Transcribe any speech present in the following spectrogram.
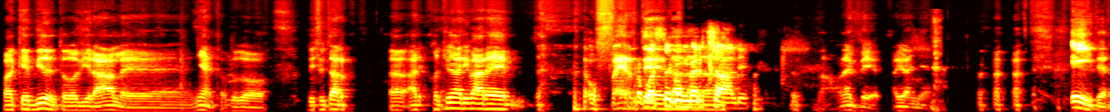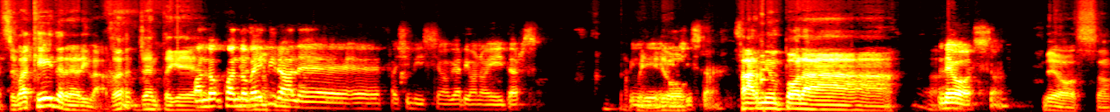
Qualche video è diventato virale. Niente, ho dovuto rifiutare. eh, continuano ad arrivare offerte. Proposte da- da- commerciali. No, non è vero, arriva niente. haters, qualche hater è arrivato, eh? gente che... Quando, quando vai virale è facilissimo che arrivano haters. Quindi, Quindi sta. farmi un po' la... Le ossa. le ossa.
